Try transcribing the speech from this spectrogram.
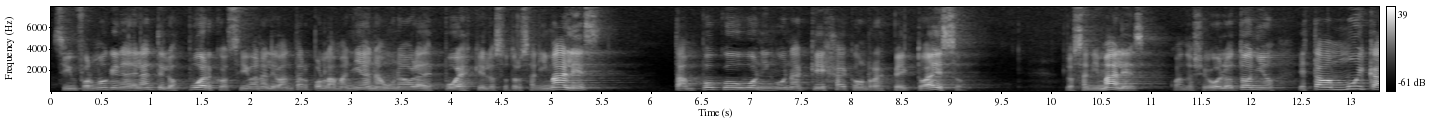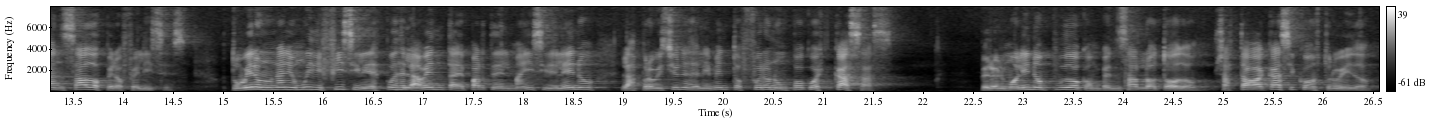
se informó que en adelante los puercos se iban a levantar por la mañana una hora después que los otros animales, tampoco hubo ninguna queja con respecto a eso. Los animales, cuando llegó el otoño, estaban muy cansados pero felices. Tuvieron un año muy difícil y después de la venta de parte del maíz y del heno, las provisiones de alimentos fueron un poco escasas pero el molino pudo compensarlo todo, ya estaba casi construido.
